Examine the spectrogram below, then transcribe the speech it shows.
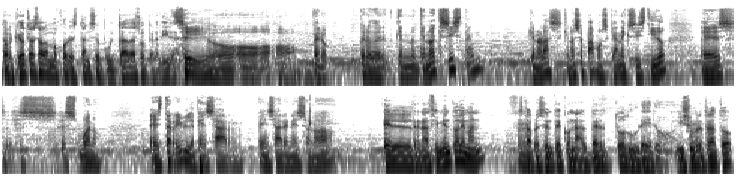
Porque otras a lo mejor están sepultadas o perdidas. Sí, o, pero pero que, no, que no existan que no las que no sepamos que han existido es, es, bueno es terrible pensar pensar en eso no el renacimiento alemán está mm. presente con Alberto Durero y su mm. retrato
